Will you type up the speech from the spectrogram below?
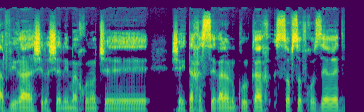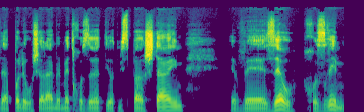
אווירה של השנים האחרונות ש... שהייתה חסרה לנו כל כך, סוף סוף חוזרת, והפועל ירושלים באמת חוזרת להיות מספר 2, וזהו, חוזרים.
